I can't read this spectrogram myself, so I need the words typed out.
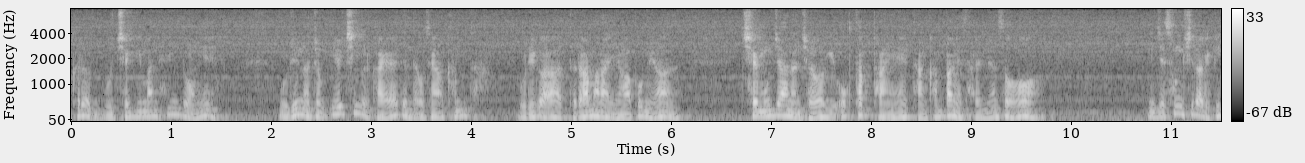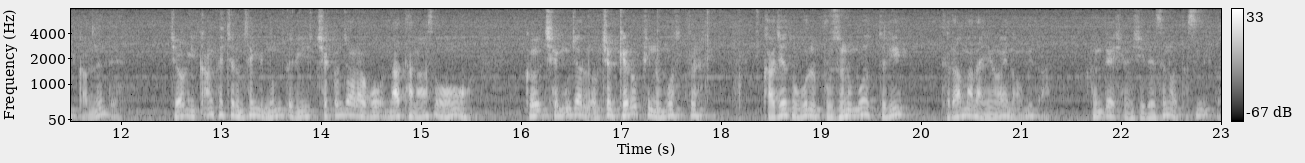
그런 무책임한 행동에 우리는 좀 일침을 가야 된다고 생각합니다. 우리가 드라마나 영화 보면 채무자는 저기 옥탑방에 단칸방에 살면서 이제 성실하게 빚 갚는데 저기 깡패처럼 생긴 놈들이 채권자라고 나타나서 그 채무자를 엄청 괴롭히는 모습들 가재 도구를 부수는 모습들이 드라마나 영화에 나옵니다. 근데 현실에서는 어떻습니까?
